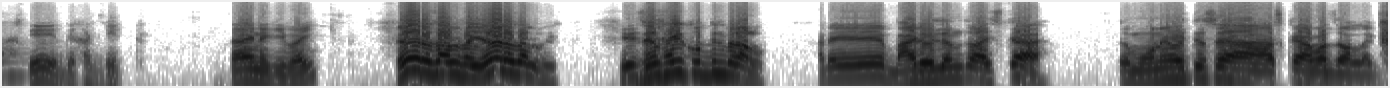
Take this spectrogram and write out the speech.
আজকে দেখার ডেট তাই নাকি ভাই? এ রেজাউল ভাই এ রেজাউল ভাই। জেল থেকে কতদিন বেরালো আরে বাইরে হইলাম তো আজকা। তো মনে হইতেছে আজকে আবার যাওয়ার লাগবে।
